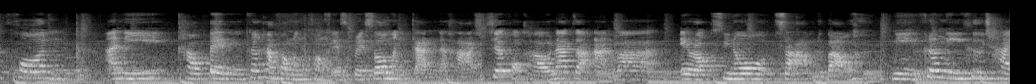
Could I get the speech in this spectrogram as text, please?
ทุกคน อันนี้เขาเป็นเครื่องทำฟองนมของ Nespresso เหมือนกันนะคะ เชื่อของเขาน่าจะอ่านว่า e r o x i n o 3 หรือเปล่า นี่เครื่องนี้คือใช้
